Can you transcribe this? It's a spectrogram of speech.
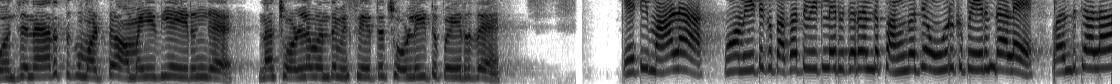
கொஞ்ச நேரத்துக்கு மட்டும் அமைதியாக இருங்க. நான் சொல்ல வந்த விஷயத்த சொல்லிட்டு போயிருந்தேன். ஏட்டி மாலா உன் வீட்டுக்கு பக்கத்து வீட்ல இருக்கிற அந்த பங்கஜம் ஊருக்கு போயிருந்தாளே. வந்துட்டாளா?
